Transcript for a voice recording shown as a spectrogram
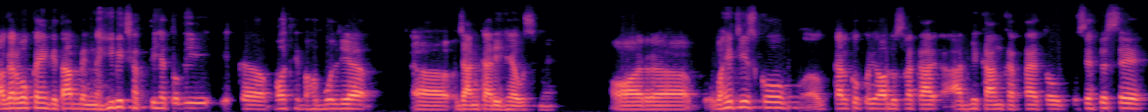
अगर वो कहीं किताब में नहीं भी छपती है तो भी एक बहुत ही बहुमूल्य जानकारी है उसमें। और वही चीज़ को कल को कोई और दूसरा आदमी काम करता है तो उसे फिर से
